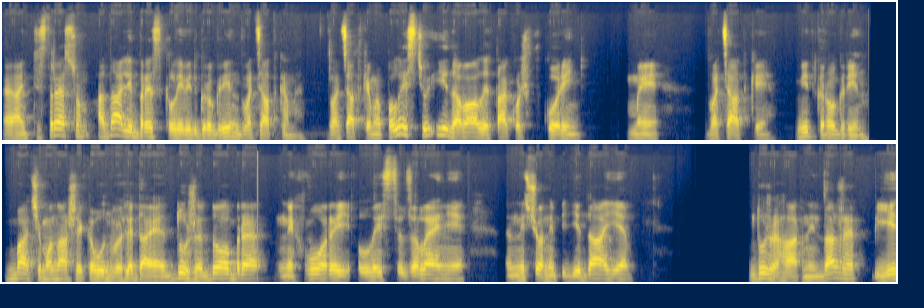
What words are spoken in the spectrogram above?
е, антистресом, а далі бризкали від GrowGreen двадцятками. Двадцятками по листю і давали також в корінь ми двадцятки від GrowGreen. Бачимо, наш кавун виглядає дуже добре, не хворий, листя зелені, нічого не під'їдає. Дуже гарний. Навіть є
